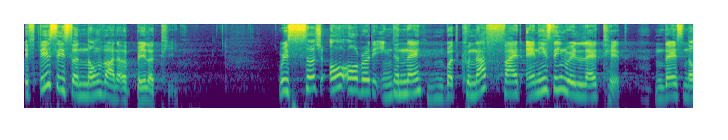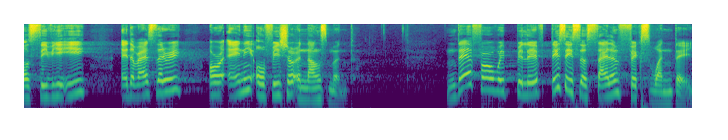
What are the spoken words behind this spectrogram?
if this is a known vulnerability. We searched all over the internet but could not find anything related. There is no CVE, advisory, or any official announcement. Therefore, we believe this is a silent fix one day.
